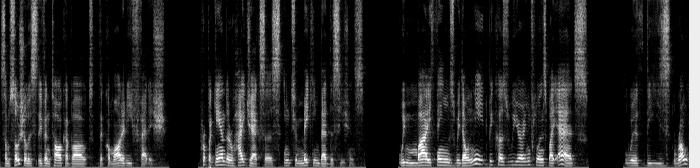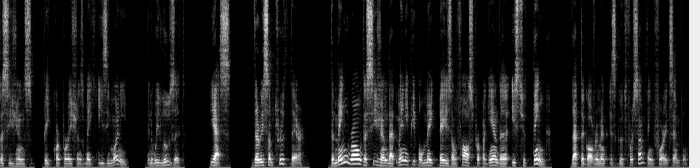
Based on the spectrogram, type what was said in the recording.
some socialists even talk about the commodity fetish. Propaganda hijacks us into making bad decisions. We buy things we don't need because we are influenced by ads. With these wrong decisions, big corporations make easy money and we lose it. Yes, there is some truth there. The main wrong decision that many people make based on false propaganda is to think that the government is good for something, for example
